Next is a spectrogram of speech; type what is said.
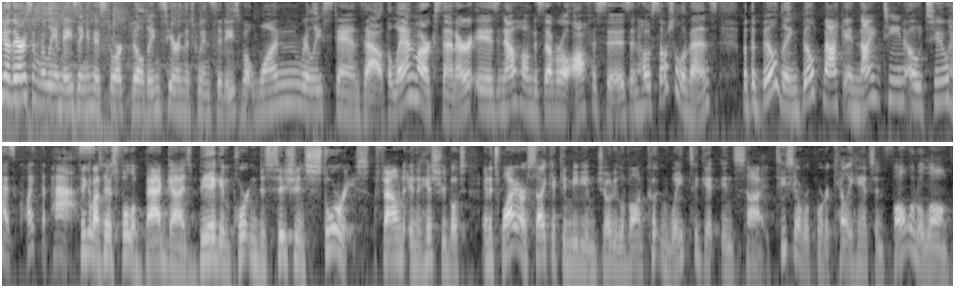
know, there are some really amazing and historic buildings here in the Twin Cities, but one really stands out. The Landmark Center is now home to several offices and hosts social events, but the building, built back in 1902, has quite the past. Think about this full of bad guys, big, important decisions, stories found in the history books, and it's why our psychic and medium Jodi Livon couldn't wait to get inside. TCL reporter Kelly Hansen followed along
